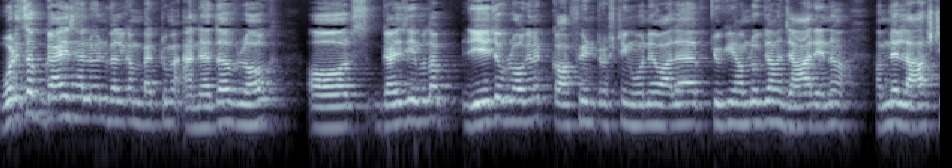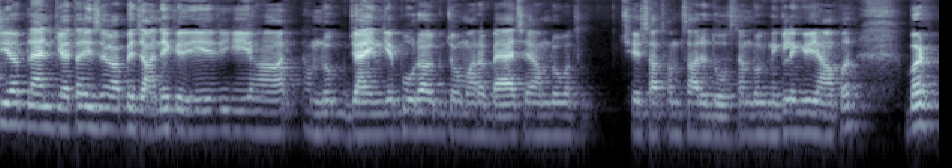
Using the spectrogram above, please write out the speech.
What's up guys hello and welcome back to my another vlog और गाइस ये मतलब ये जो व्लॉग है ना, काफ़ी इंटरेस्टिंग होने वाला है, क्योंकि हम लोग जहाँ जा रहे हैं ना, हमने लास्ट ईयर प्लान किया था इस जगह पे जाने के लिए कि हाँ हम लोग जाएँगे, पूरा जो हमारा बैच है, हम लोग मतलब छः सात हम सारे दोस्त हैं, हम लोग निकलेंगे यहाँ पर। बट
